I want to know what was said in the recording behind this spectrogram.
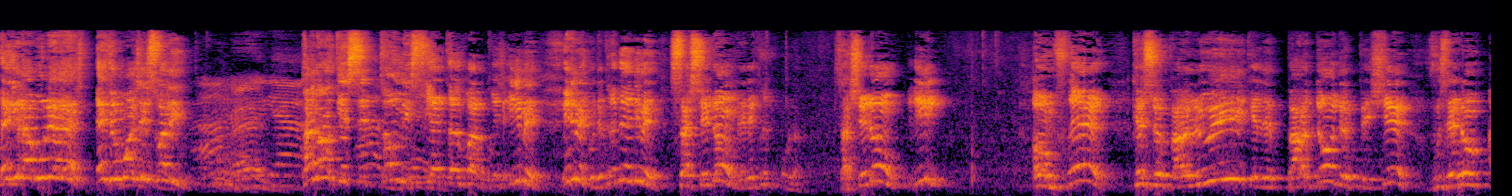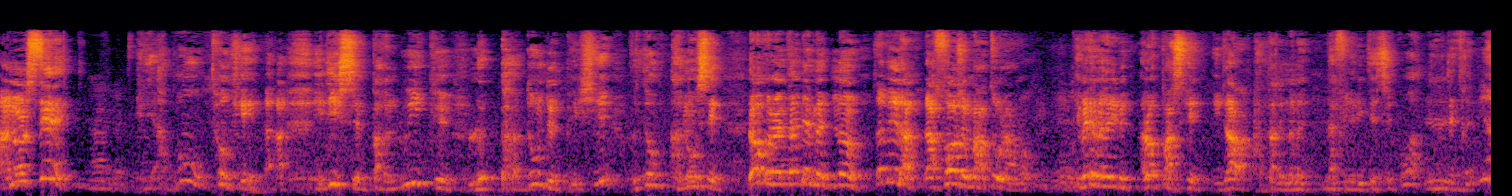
et que la boule reste et que moi je sois libre. Pendant que cet homme ici est un voir il dit, mais, il dit, mais écoutez très bien, il dit, mais sachez donc, il est là. Sachez donc, il dit, homme frère, que ce par lui que le pardon de péché vous est donc annoncé. Il dit, ah bon, donc, il dit, c'est par lui que le pardon de péché vous est donc annoncé. Donc, on entendait maintenant, vous savez, la, la force de marteau là, non? Il dire, alors parce qu'il doit attendre, mais la fidélité c'est quoi? C'est très bien.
